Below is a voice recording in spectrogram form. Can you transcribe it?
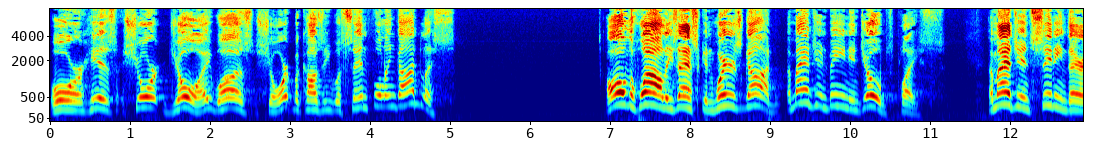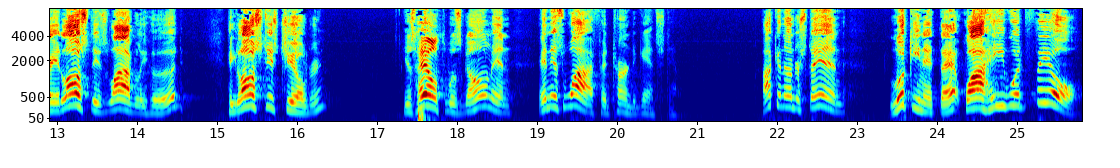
or his short joy was short because he was sinful and godless. All the while he's asking, Where's God? Imagine being in Job's place. Imagine sitting there. He lost his livelihood, he lost his children, his health was gone, and, and his wife had turned against him. I can understand looking at that why he would feel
